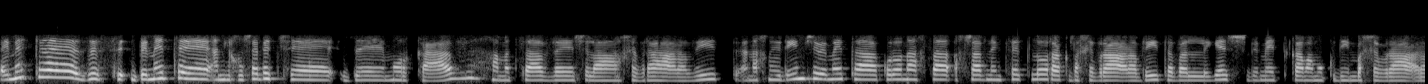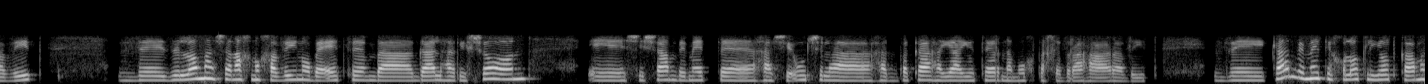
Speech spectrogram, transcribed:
האמת, אה, זה באמת, אה, אני חושבת שזה מורכב, המצב אה, של החברה הערבית. אנחנו יודעים שבאמת הקורונה עכשיו נמצאת לא רק בחברה הערבית, אבל יש באמת כמה מוקדים בחברה הערבית, וזה לא מה שאנחנו חווינו בעצם בגל הראשון, ששם באמת השיעור של ההדבקה היה יותר נמוך בחברה הערבית. וכאן באמת יכולות להיות כמה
